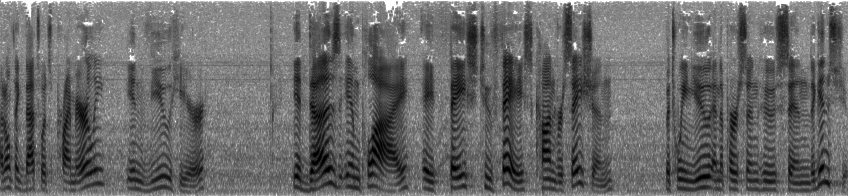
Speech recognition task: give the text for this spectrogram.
I don't think that's what's primarily in view here. It does imply a face to face conversation between you and the person who sinned against you.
